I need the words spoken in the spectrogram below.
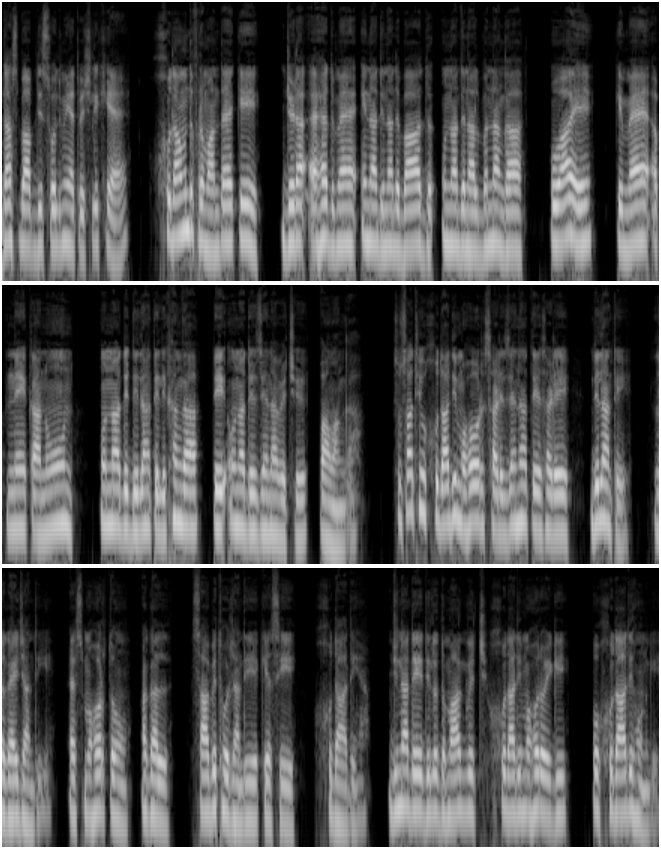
10 ਬਾਬ ਦੀ 16ਵੀਂ ਆਇਤ ਵਿੱਚ ਲਿਖਿਆ ਹੈ ਖੁਦਾਵੰਦ ਫਰਮਾਂਦਾ ਹੈ ਕਿ ਜਿਹੜਾ ਅਹਿਦ ਮੈਂ ਇਹਨਾਂ ਦਿਨਾਂ ਦੇ ਬਾਅਦ ਉਹਨਾਂ ਦੇ ਨਾਲ ਬੰਨਾਂਗਾ ਉਹ ਆਏ ਕਿ ਮੈਂ ਆਪਣੇ ਕਾਨੂੰਨ ਉਹਨਾਂ ਦੇ ਦਿਲਾਂ ਤੇ ਲਿਖਾਂਗਾ ਤੇ ਉਹਨਾਂ ਦੇ ਜ਼ਿਹਨਾਂ ਵਿੱਚ ਪਾਵਾਂਗਾ। ਸੋ ਸਾਥੀਓ, ਖੁਦਾ ਦੀ ਮੋਹਰ ਸਾਡੇ ਜ਼ਿਹਨਾਂ ਤੇ, ਸਾਡੇ ਦਿਲਾਂ ਤੇ ਲਗਾਈ ਜਾਂਦੀ ਹੈ ਇਸ ਮੋਹਰ ਤੋਂ ਅਗਲ ਸਾਬਿਤ ਹੋ ਜਾਂਦੀ ਹੈ ਕਿ ਅਸੀਂ ਖੁਦਾ ਦੇ ਹਾਂ ਜਿਨ੍ਹਾਂ ਦੇ ਦਿਲੋ ਦਿਮਾਗ ਵਿੱਚ ਖੁਦਾ ਦੀ ਮੋਹਰ ਹੋਏਗੀ, ਉਹ ਖੁਦਾ ਦੇ ਹੋਣਗੇ।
